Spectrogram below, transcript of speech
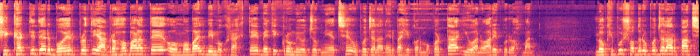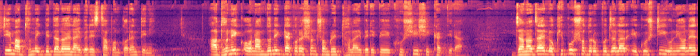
শিক্ষার্থীদের বইয়ের প্রতি আগ্রহ বাড়াতে ও মোবাইল বিমুখ রাখতে ব্যতিক্রমী উদ্যোগ নিয়েছে উপজেলা নির্বাহী কর্মকর্তা ইউয়ানো আরিফুর রহমান। লক্ষ্মীপুর সদর উপজেলার পাঁচটি মাধ্যমিক বিদ্যালয়ে লাইব্রেরি স্থাপন করেন তিনি। আধুনিক ও নান্দনিক ডেকোরেশন সমৃদ্ধ লাইব্রেরি পেয়ে খুশি শিক্ষার্থীরা। জানা যায়, লক্ষ্মীপুর সদর উপজেলার একুশটি ইউনিয়নের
